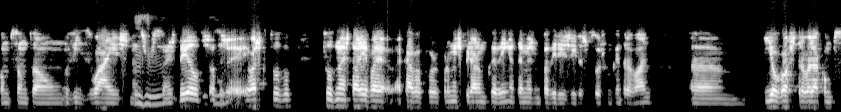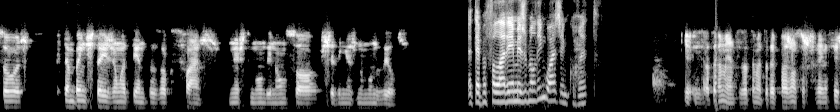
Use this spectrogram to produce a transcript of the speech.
como são tão visuais nas uhum. expressões deles. Ou uhum. seja, eu acho que tudo, tudo nesta área vai, acaba por, por me inspirar um bocadinho, até mesmo para dirigir as pessoas com quem trabalho. Um, e eu gosto de trabalhar com pessoas que também estejam atentas ao que se faz neste mundo e não só fechadinhas no mundo deles. Até para falarem a mesma linguagem, correto? Exatamente, exatamente. Até para as nossas referências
